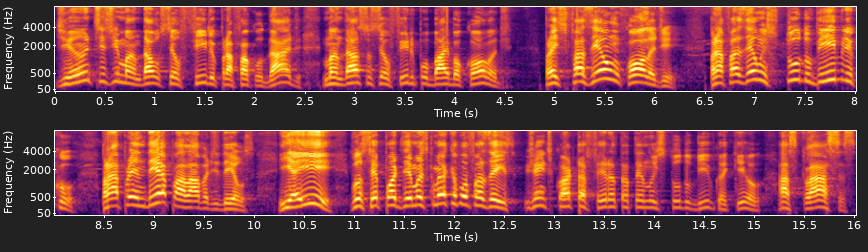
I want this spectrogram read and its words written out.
de antes de mandar o seu filho para a faculdade, mandasse o seu filho para o Bible College, para fazer um college, para fazer um estudo bíblico, para aprender a palavra de Deus. E aí, você pode dizer, mas como é que eu vou fazer isso? Gente, quarta-feira está tendo um estudo bíblico aqui, ó, as classes.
